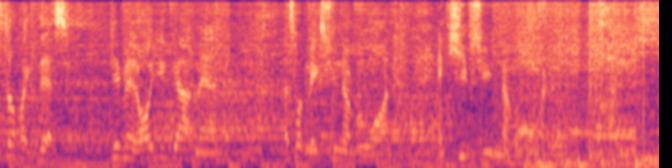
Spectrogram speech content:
Stuff like this, giving it all you got, man, that's what makes you number one and keeps you number one.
